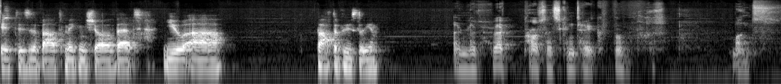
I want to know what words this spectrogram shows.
it is about making sure that you are part of Uzlium. And that, that process can take months.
